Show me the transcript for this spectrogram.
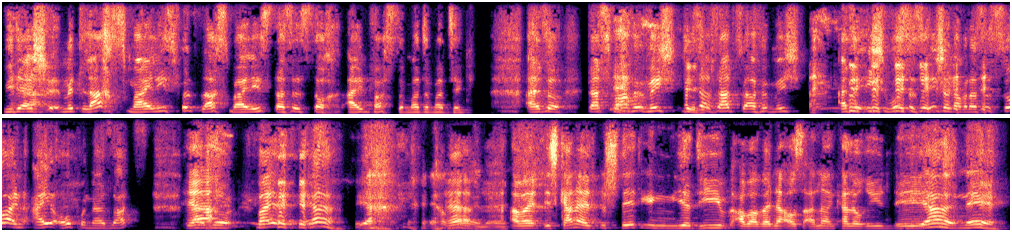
wie der ja. mit Lachsmilies, fünf Lachsmilies, das ist doch einfachste Mathematik. Also das war für mich, dieser Satz war für mich, also ich wusste es eh schon, aber das ist so ein Eye-Opener-Satz. Ja. Also, weil, ja, ja, ja, ja moin, aber ich kann halt bestätigen, hier die, aber wenn er aus anderen Kalorien, nee. Ja, nee.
